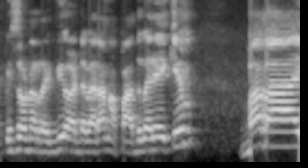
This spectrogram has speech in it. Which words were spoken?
എപ്പിസോഡ് റിവ്യൂ ആയിട്ട് വരാം. അപ്പോൾ അതുവരേക്കും ബൈ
